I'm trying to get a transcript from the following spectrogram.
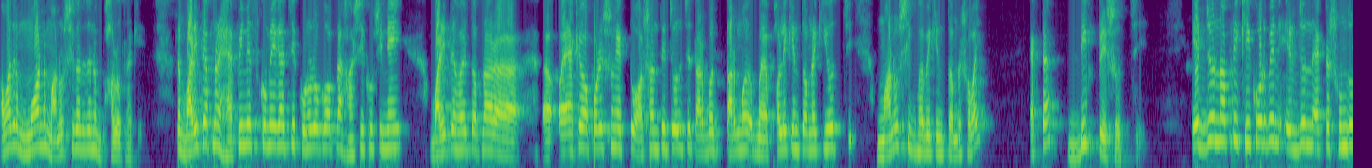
আমাদের মন মানসিকতা যেন ভালো থাকে। তো বাড়িতে আপনার হ্যাপিনেস কমে গেছে কোনো রকম আপনার হাসি খুশি নেই, বাড়িতে হয়তো আপনার একে অপরের সঙ্গে একটু অশান্তি চলছে, তারপর, তার ফলে কিন্তু আমরা কি হচ্ছি? মানসিকভাবে কিন্তু আমরা সবাই একটা ডিপ্রেস হচ্ছে। এর জন্য আপনি কি করবেন? এর জন্য একটা সুন্দর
